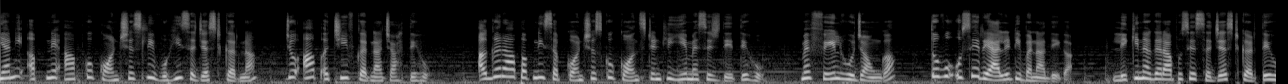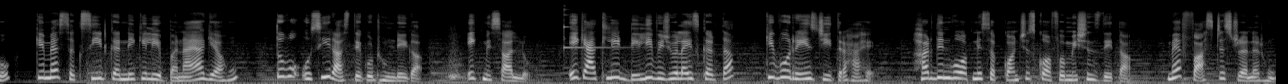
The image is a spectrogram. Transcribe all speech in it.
यानी अपने आप को कॉन्शियसली वही सजेस्ट करना जो आप अचीव करना चाहते हो। अगर आप अपनी सबकॉन्शियस को कॉन्स्टेंटली ये मैसेज देते हो, मैं फेल हो जाऊँगा तो वो उसे रियलिटी बना देगा। लेकिन अगर आप उसे सजेस्ट करते हो कि मैं सक्सीड करने के लिए बनाया गया हूँ तो वो उसी रास्ते को ढूंढेगा। एक मिसाल लो, एक एथलीट डेली विजुअलाइज करता कि वो रेस जीत रहा है। हर दिन वो अपने सबकॉन्शियस को अफर्मेशन देता, मैं फास्टेस्ट रनर हूँ।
